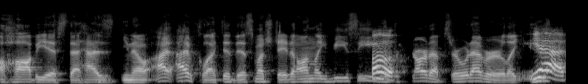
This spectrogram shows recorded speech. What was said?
a hobbyist that has, you know, I, I've collected this much data on like VC or startups or whatever. Like, yeah,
